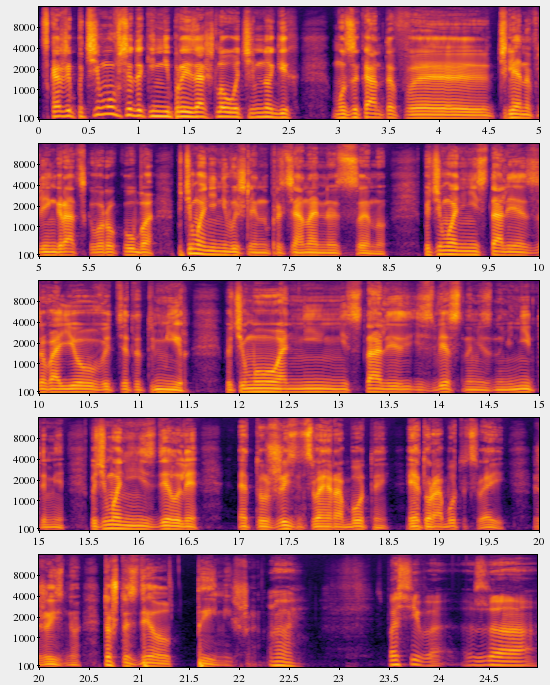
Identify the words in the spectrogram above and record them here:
Скажи, почему все-таки не произошло очень многих музыкантов, э, членов Ленинградского рок-клуба, почему они не вышли на профессиональную сцену? Почему они не стали завоевывать этот мир? Почему они не стали известными, знаменитыми? Почему они не сделали эту жизнь своей работой, эту работу своей жизнью. То, что сделал ты, Миша. Ой, спасибо за...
